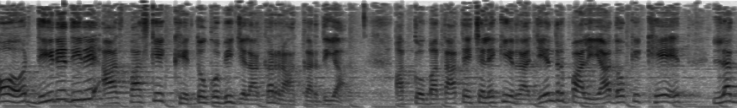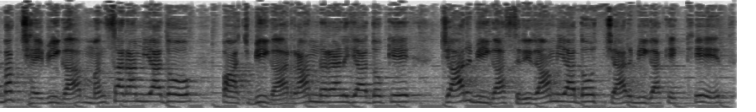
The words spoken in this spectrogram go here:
और धीरे धीरे आसपास के खेतों को भी जलाकर राख कर दिया। आपको बताते चले कि राजेंद्र पाल यादव के खेत लगभग छह बीघा, मनसाराम यादव पाँच बीघा राम नारायण यादव के चार बीघा श्री राम यादव चार बीघा के खेत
